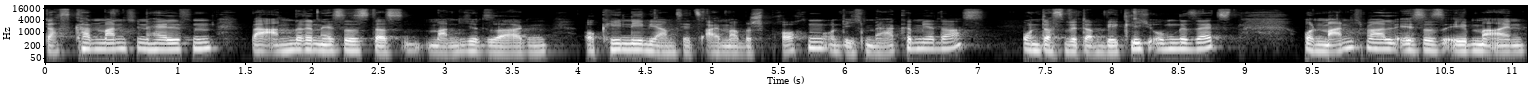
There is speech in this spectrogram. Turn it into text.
Das kann manchen helfen. Bei anderen ist es, dass manche sagen, okay, nee, wir haben es jetzt einmal besprochen und ich merke mir das. Und das wird dann wirklich umgesetzt. Und manchmal ist es eben ein,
